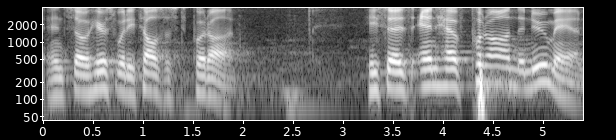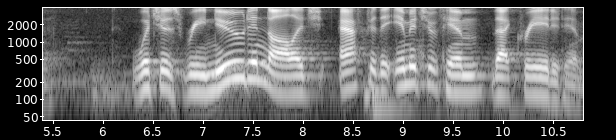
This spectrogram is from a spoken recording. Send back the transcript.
And so here's what he tells us to put on. He says, And have put on the new man, which is renewed in knowledge after the image of him that created him.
